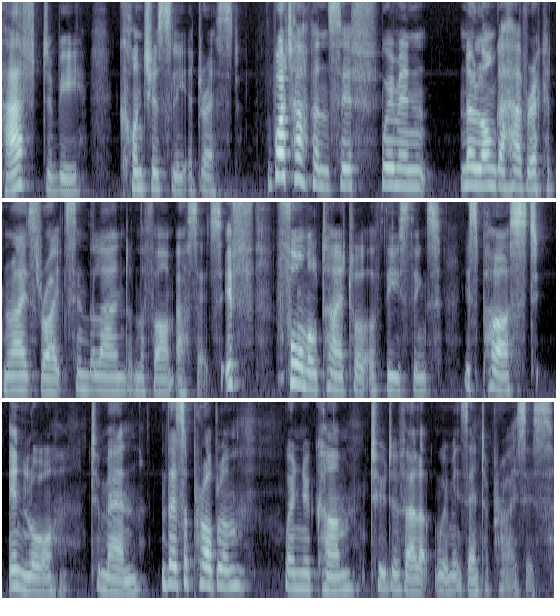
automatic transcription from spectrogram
have to be consciously addressed. What happens if women no longer have recognized rights in the land and the farm assets? If formal title of these things is passed in law to men, there's a problem when you come to develop women's enterprises.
